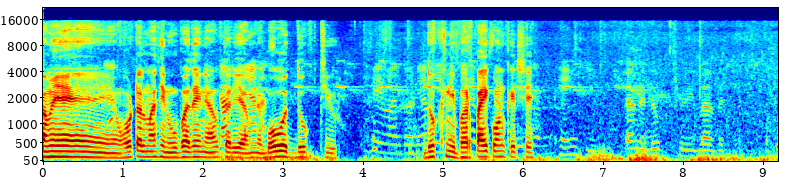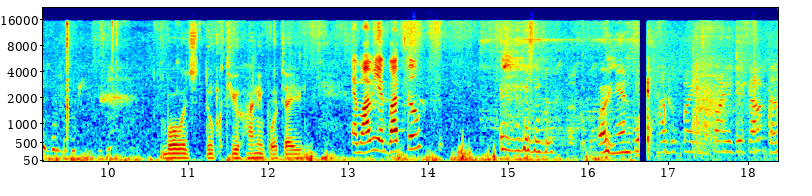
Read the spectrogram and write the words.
તમે હોટલમાંથી ને ઊભા થઈને આવતા રહ્યા અમને બહુ જ દુઃખ થયું. દુઃખની ભરપાઈ કોણ કરશે થેન્ક યુ તમને દુઃખ થયું એ બાબત. બહુ જ દુઃખ થયું હાનિ પહોંચાવી. એમ આવી એક વાત કહું? પાણી પાણી જે આવતા.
